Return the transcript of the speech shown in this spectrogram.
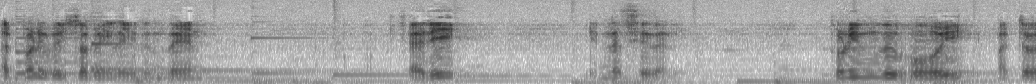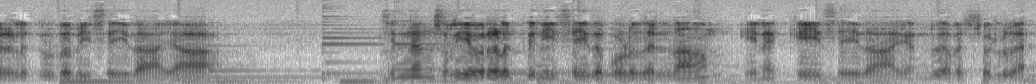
அர்ப்பணிப்பு சபையில் இருந்தேன். சரி என்ன செய்தேன்? துணிந்து போய் மற்றவர்களுக்கு உதவி செய்தாயா? சின்னன் சிறியவர்களுக்கு நீ செய்த பொழுதெல்லாம் எனக்கே செய்தா என்று அவர் சொல்லுவார்.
